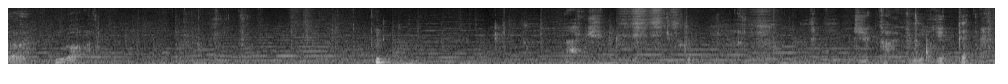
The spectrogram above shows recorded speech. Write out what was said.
うわうわあち時間短いじ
